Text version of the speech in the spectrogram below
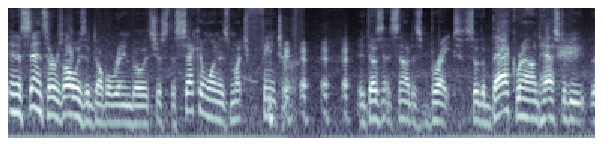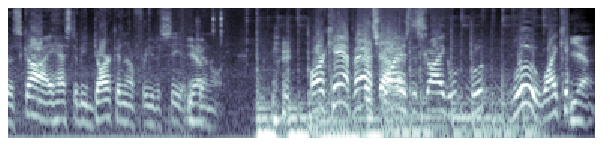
In a sense, there's always a double rainbow. It's just the second one is much fainter. it doesn't. It's not as bright. So the background has to be the sky has to be dark enough for you to see it. Yeah. Generally. Our camp asks, why is Alex. the sky gl- blue? Why can't yeah.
